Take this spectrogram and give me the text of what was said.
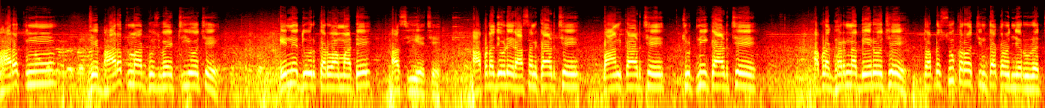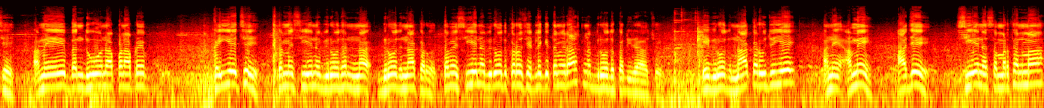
ભારતનું જે ભારતમાં ઘૂસબેઠીઓ છે, એને દૂર કરવા માટે આ સીએ છે. આપણા જોડે રાશન કાર્ડ છે, પાન કાર્ડ છે, ચૂંટણી કાર્ડ છે, આપણા ઘરના બેરો છે, તો આપણે શું કરવા ચિંતા કરવાની જરૂરત છે? અમે એ બંધુઓના પણ આપણે કહીએ છીએ, તમે સીએનો વિરોધ ના વિરોધ ના કરો. તમે સીએનો વિરોધ કરો છો એટલે કે તમે રાષ્ટ્રનો વિરોધ કરી રહ્યા છો. એ વિરોધ ના કરવું જોઈએ અને અમે આજે સીએના સમર્થનમાં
